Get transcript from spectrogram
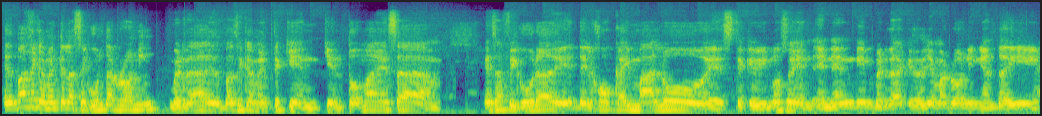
Es básicamente la segunda Running, ¿verdad? Es básicamente quien, quien toma esa, esa figura del Hawkeye malo este, que vimos en, Endgame, ¿verdad? Que se llama Running, anda ahí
